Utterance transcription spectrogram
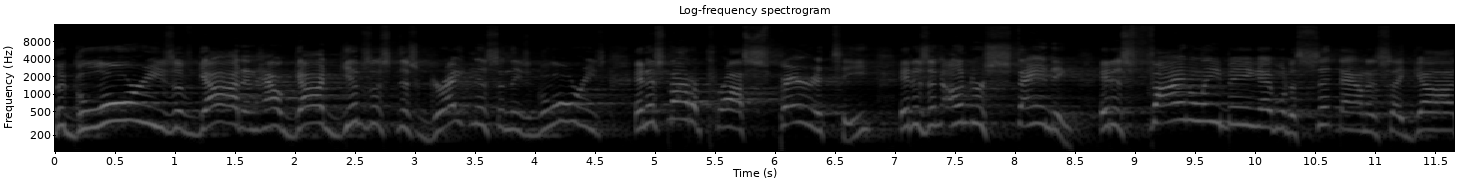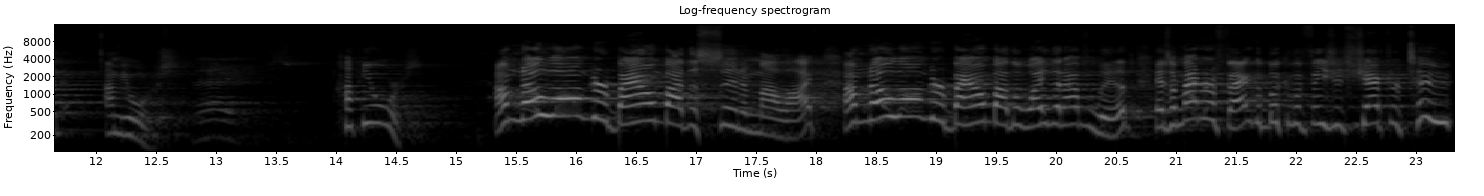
the glories of God and how God gives us this greatness and these glories. And it's not a prosperity, it is an understanding. It is finally being able to sit down and say, God, I'm yours. I'm yours. I'm no longer bound by the sin in my life. I'm no longer bound by the way that I've lived. As a matter of fact, the book of Ephesians, chapter 2,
